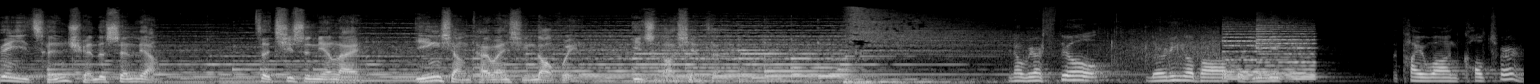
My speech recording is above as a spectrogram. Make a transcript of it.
愿意成全的声量，这七十年来影响台湾行道会，一直到现在。You know, we are still learning about the unique Taiwan culture.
